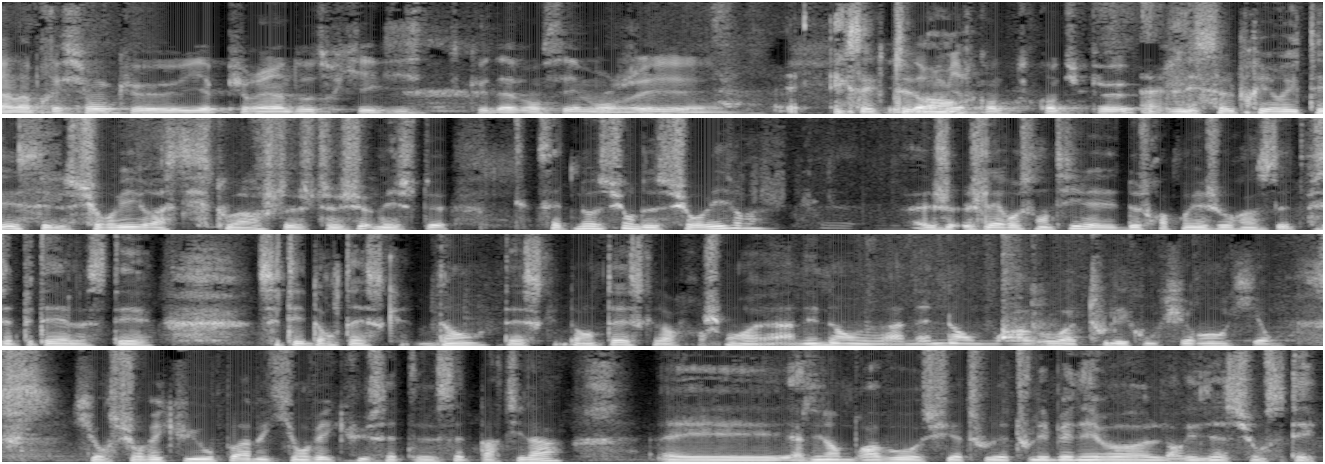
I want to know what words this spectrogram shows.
as l'impression qu'il n'y a plus rien d'autre qui existe que d'avancer, manger et, dormir quand, quand, tu peux. Les seules priorités, c'est de survivre à cette histoire. Je te, je mais je te, cette notion de survivre, je, je l'ai ressenti les deux trois premiers jours hein, cette, PTL c'était c'était dantesque dantesque dantesque. Alors franchement un énorme un énorme bravo à tous les concurrents qui ont qui ont survécu ou pas mais qui ont vécu cette cette partie là et un énorme bravo aussi à tous les tous les bénévoles l'organisation. C'était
